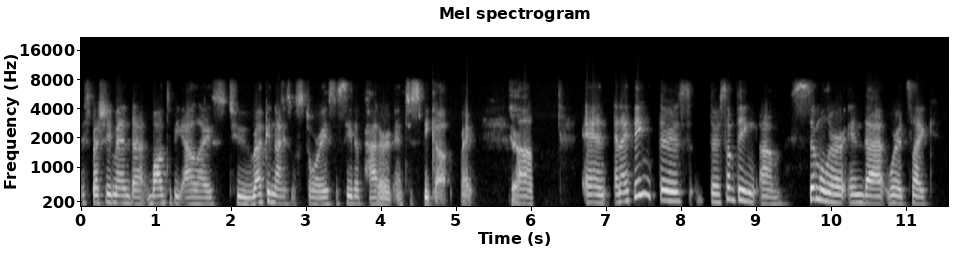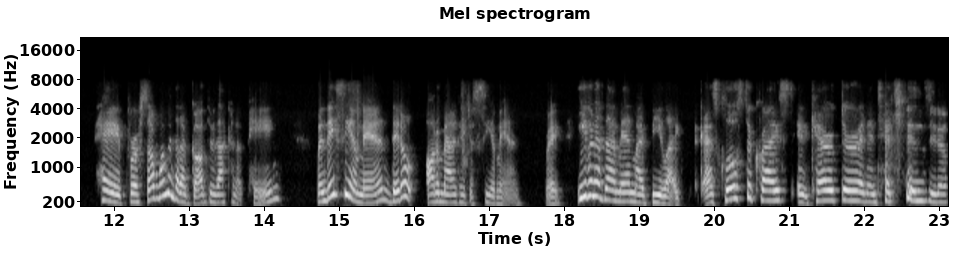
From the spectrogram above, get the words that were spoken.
especially men that want to be allies, to recognize those stories, to see the pattern, and to speak up, right? Yeah. Um, and and I think there's there's something um, similar in that where it's like, hey, for some women that have gone through that kind of pain, when they see a man, they don't automatically just see a man, right? Even if that man might be like as close to Christ in character and intentions, you know,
